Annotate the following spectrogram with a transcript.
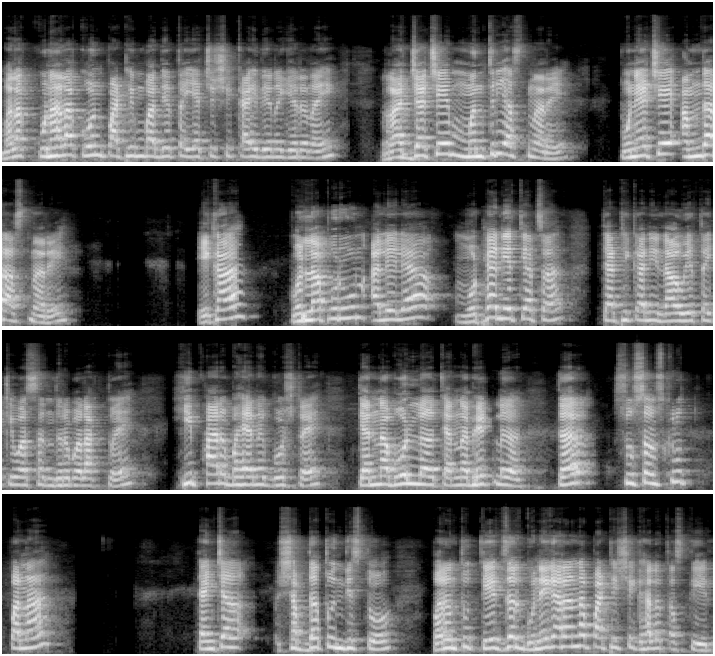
मला कुणाला कोण पाठिंबा देतं याच्याशी काही देणं घेणं नाही. राज्याचे मंत्री असणारे पुण्याचे आमदार असणारे एका कोल्हापूरहून आलेल्या मोठ्या नेत्याचा त्या ठिकाणी नाव येतंय किंवा संदर्भ लागतोय ही फार भयानक गोष्ट आहे. त्यांना बोललं त्यांना भेटलं तर सुसंस्कृतपणा त्यांच्या शब्दातून दिसतो. परंतु तेच जर गुन्हेगारांना पाठीशी घालत असतील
